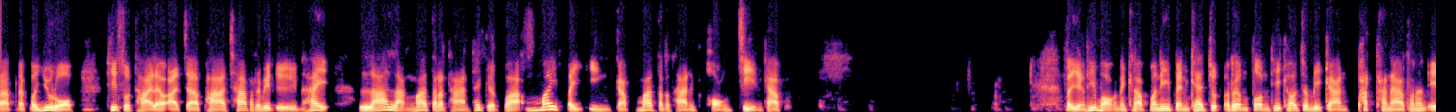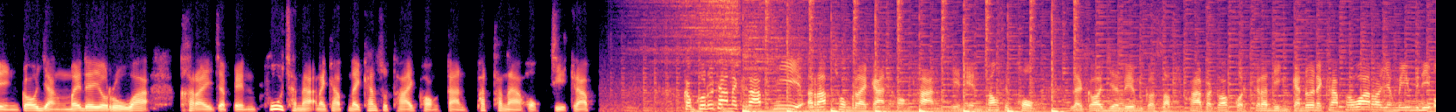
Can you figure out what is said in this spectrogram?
รัฐและก็ยุโรป ที่สุดท้ายแล้วอาจจะพาชาติพันธมิตรอื่นๆ ให้ล้าหลังมาตรฐานถ้าเกิดว่าไม่ไปอิงกับมาตรฐานของจีนครับ แต่อย่างที่บอกนะครับว่านี่เป็นแค่จุดเริ่มต้นที่เขาจะมีการพัฒนาเท่านั้นเองก็ยังไม่ได้รู้ว่าใครจะเป็นผู้ชนะนะครับในขั้นสุดท้ายของการพัฒนา 6G ครับขอบคุณทุกท่านนะครับที่รับชมรายการของทาง TNN ช่อง 16 แล้วก็อย่าลืมกด subscribe แล้วก็กดกระดิ่งกันด้วยนะครับ เพราะว่าเรายังมีวิดีโอ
